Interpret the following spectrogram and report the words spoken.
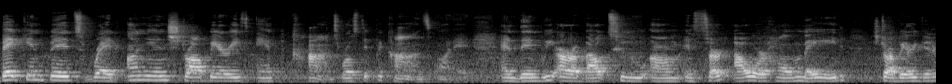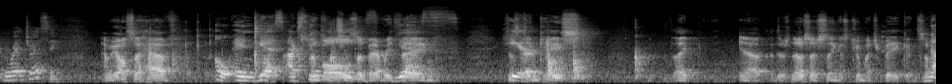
bacon bits, red onions, strawberries, and pecans, roasted pecans on it. And then we are about to um, insert our homemade strawberry vinaigrette dressing. And we also have Oh, and yes, our extra bowls cheese. of everything, Yes. just Here. in case, like, you know, there's no such thing as too much bacon, so No.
